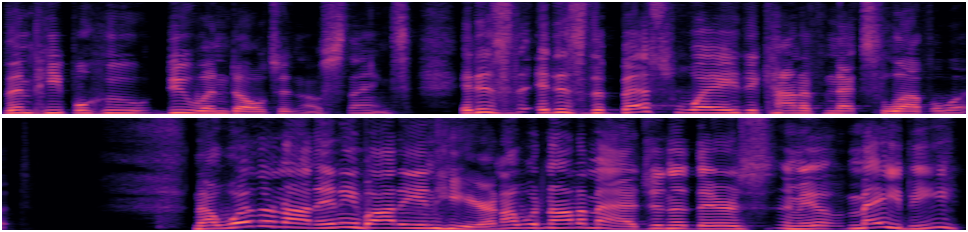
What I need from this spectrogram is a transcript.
than people who do indulge in those things. It is it is the best way to kind of next level it. Now, whether or not anybody in here, and I would not imagine that there's I mean, maybe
